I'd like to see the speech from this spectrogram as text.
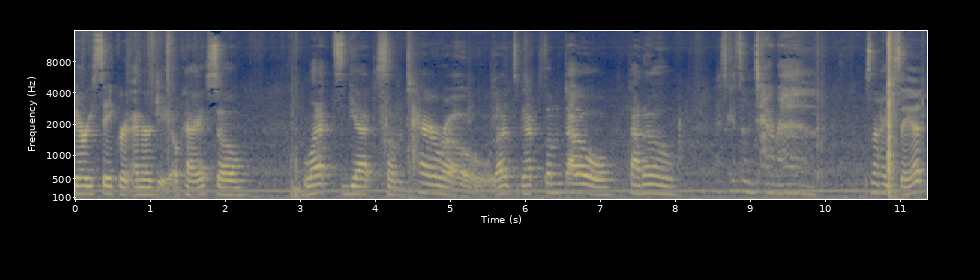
very sacred energy, okay? So let's get some tarot. Let's get some tarot. Tarot. Let's get some tarot. Isn't that how you say it?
